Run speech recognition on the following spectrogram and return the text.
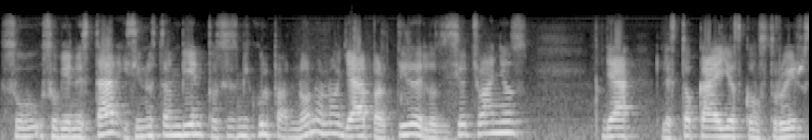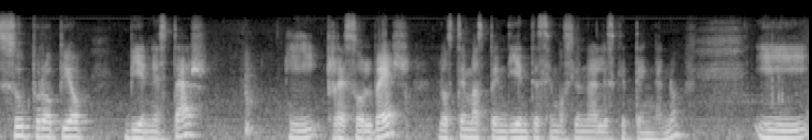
su, su, bienestar y si no están bien, pues es mi culpa. No, no, no, ya a partir de los 18 años ya les toca a ellos construir su propio bienestar y resolver los temas pendientes emocionales que tengan, ¿no? Y,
